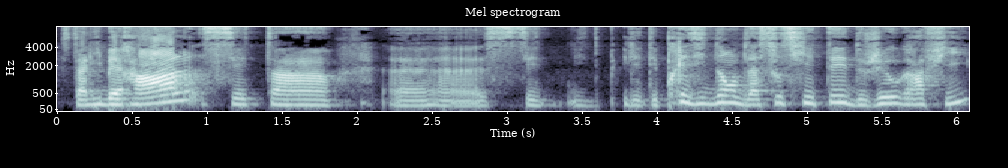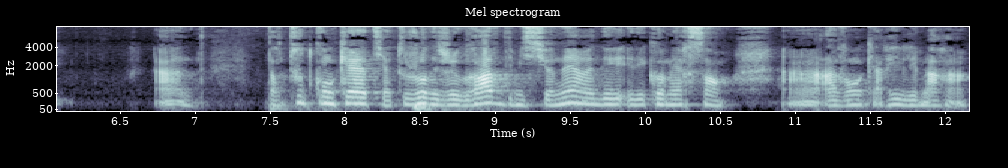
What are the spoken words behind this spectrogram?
c'est un libéral, c'est un c'est il était président de la Société de géographie. Hein, dans toute conquête, il y a toujours des géographes, des missionnaires et des, commerçants hein, avant qu'arrivent les marins.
